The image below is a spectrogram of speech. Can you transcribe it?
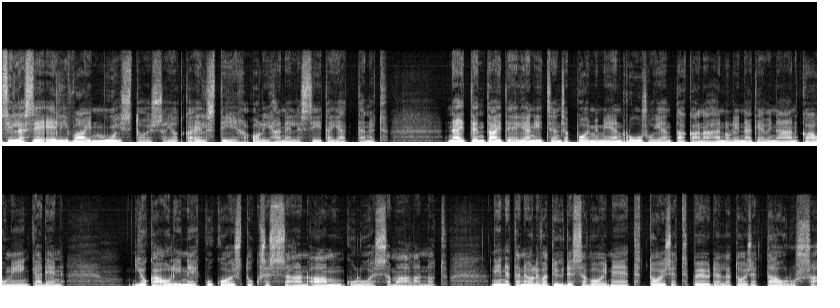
Sillä se eli vain muistoissa, jotka Elstir oli hänelle siitä jättänyt. Näiden taiteilijan itsensä poimimien ruusujen takana hän oli näkevinään kauniin käden, joka oli ne kukoistuksessaan aamun kuluessa maalannut, niin että ne olivat yhdessä voineet, toiset pöydällä, toiset taulussa,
